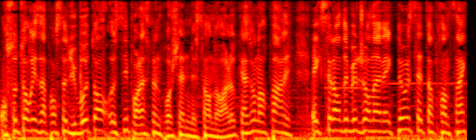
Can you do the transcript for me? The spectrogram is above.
On s'autorise à penser du beau temps aussi pour la semaine prochaine, mais ça on aura l'occasion d'en reparler. Excellent début de journée avec nous, 7h35.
